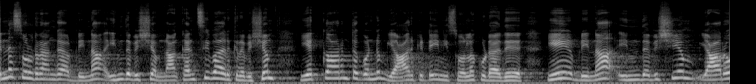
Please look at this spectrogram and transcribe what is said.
என்ன சொல்கிறாங்க அப்படின்னா இந்த விஷயம் நான் கன்சீவாக இருக்கிற விஷயம் எக்காரணத்தை கொண்டும் யார்கிட்டையும் நீ சொல்லக்கூடாது. ஏன் அப்படின்னா இந்த விஷயம் யாரோ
